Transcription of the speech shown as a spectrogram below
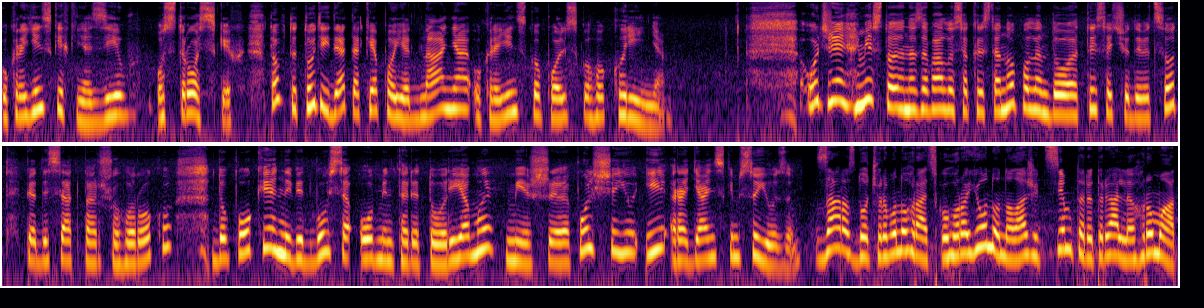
українських князів. Острозьких, тобто тут йде таке поєднання українсько-польського коріння. Отже, місто називалося Кристинополем до 1951 року, допоки не відбувся обмін територіями між е, Польщею і Радянським Союзом. Зараз до Червоноградського району належить сім територіальних громад,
